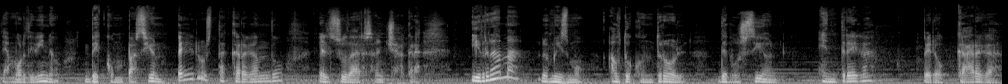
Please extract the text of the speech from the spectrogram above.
de amor divino, de compasión, pero está cargando el Sudarshan Chakra. Y Rama lo mismo, autocontrol, devoción, entrega, pero carga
